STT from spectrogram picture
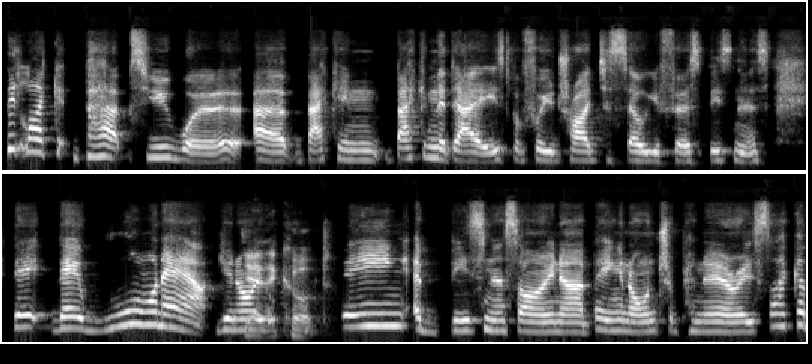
bit like perhaps you were uh, back in back in the days before you tried to sell your first business. They're they're worn out, you know. yeah they're cooked being a business owner, being an entrepreneur is like a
